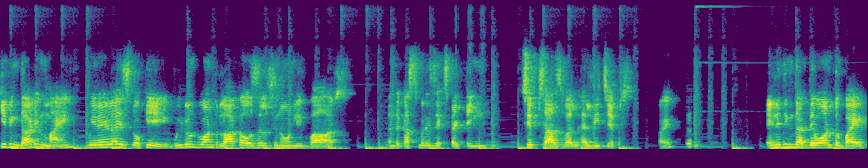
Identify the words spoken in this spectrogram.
keeping that in mind, we realized okay, we don't want to lock ourselves in only bars when the customer is expecting chips as well, healthy chips, right? Anything that they want to bite,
